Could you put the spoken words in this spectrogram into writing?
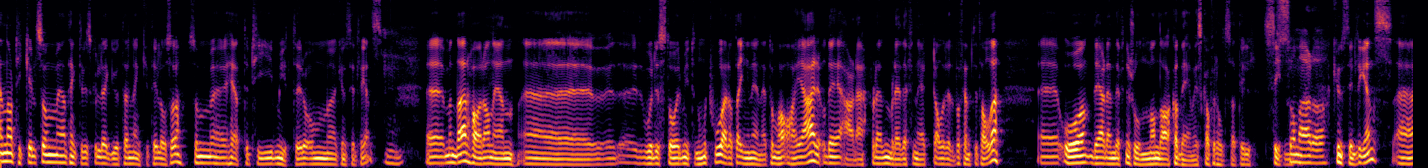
en artikkel som jeg tenkte vi skulle legge ut en lenke til også, som eh, heter 'Ti myter om kunstig intelligens'. Mm. Eh, Men der har han en eh, hvor det står myte nummer to er at det er ingen enighet om hva AI er, og det er det. For den ble definert allerede på 50-tallet. Eh, Og det er den definisjonen man da akademisk har forholdt seg til siden. Som er da Kunstig intelligens eh,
